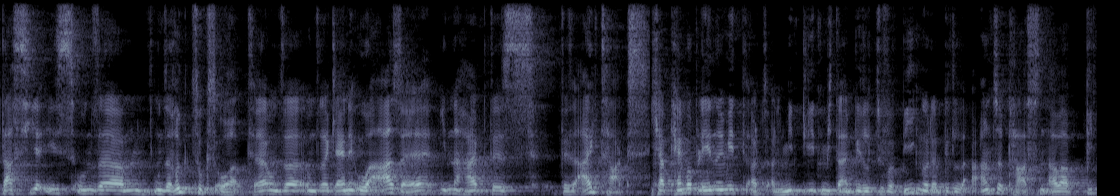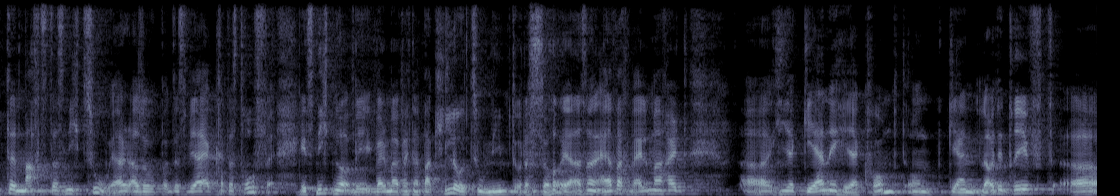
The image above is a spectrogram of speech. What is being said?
das hier ist unser, unser Rückzugsort, ja, unser, unsere kleine Oase innerhalb des, des Alltags. Ich habe kein Problem damit, als, als Mitglied mich da ein bisschen zu verbiegen oder ein bisschen anzupassen, aber bitte macht's das nicht zu. Ja? Also das wäre eine Katastrophe. Jetzt nicht nur, weil man vielleicht ein paar Kilo zunimmt oder so, ja, sondern einfach, weil man halt hier gerne herkommt und gern Leute trifft äh,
